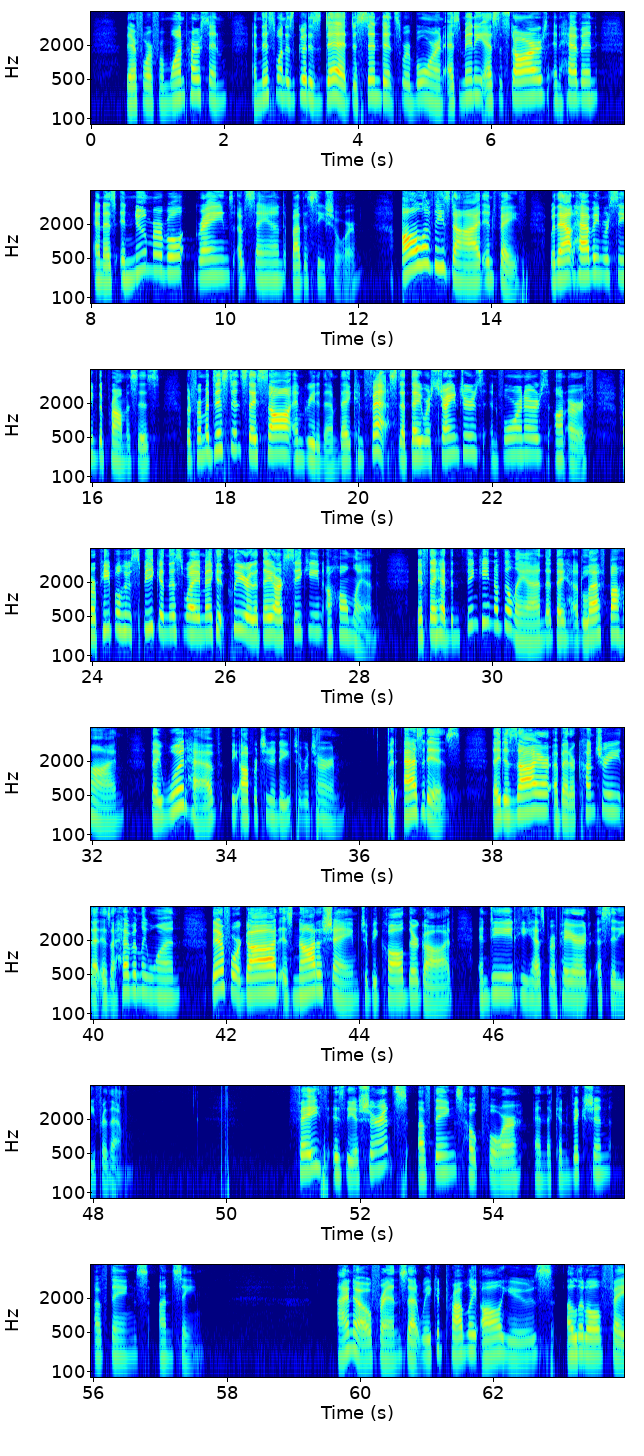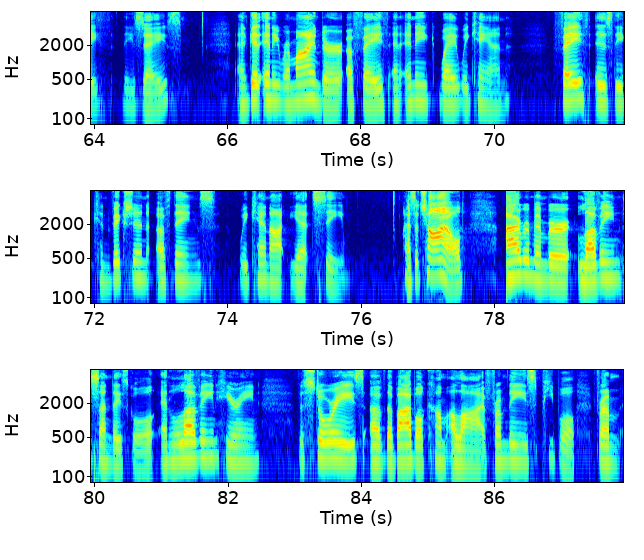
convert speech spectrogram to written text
Therefore, from one person, and this one as good as dead, descendants were born, as many as the stars in heaven, and as innumerable grains of sand by the seashore. All of these died in faith, without having received the promises, but from a distance they saw and greeted them. They confessed that they were strangers and foreigners on earth. For people who speak in this way make it clear that they are seeking a homeland. If they had been thinking of the land that they had left behind, they would have the opportunity to return. But as it is, they desire a better country that is a heavenly one. Therefore, God is not ashamed to be called their God. Indeed, He has prepared a city for them. Faith is the assurance of things hoped for and the conviction of things unseen. I know, friends, that we could probably all use a little faith these days and get any reminder of faith in any way we can. Faith is the conviction of things we cannot yet see. As a child, I remember loving Sunday school and loving hearing the stories of the Bible come alive from these people, from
